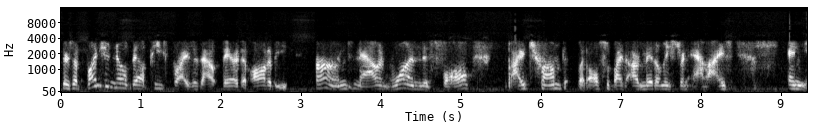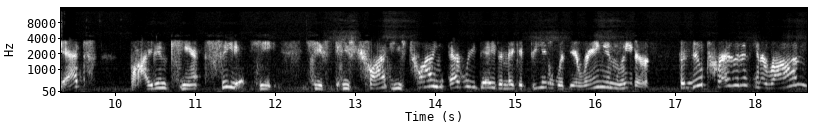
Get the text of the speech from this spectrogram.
There's a bunch of Nobel Peace Prizes out there that ought to be earned now and won this fall by Trump, but also by our Middle Eastern allies. And yet, Biden can't see it. He he's he's trying he's trying every day to make a deal with the Iranian leader. The new president in Iran,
